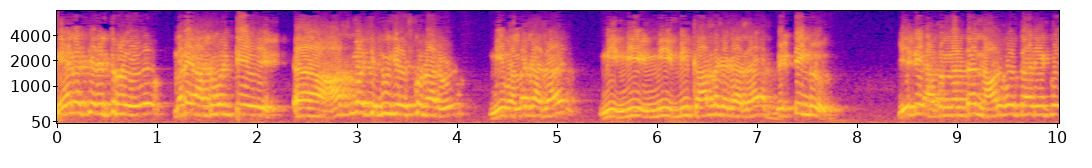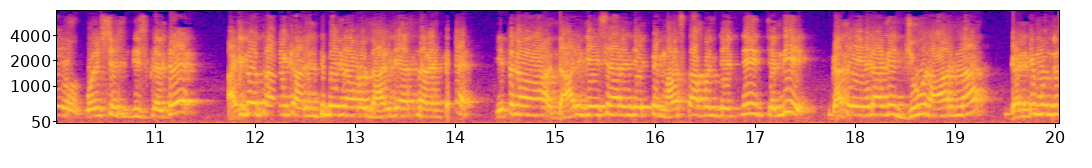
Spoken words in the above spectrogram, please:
నేర చరిత్రలు మరి అటువంటి ఆత్మహత్య ఎందుకు చేసుకున్నారు? మీ వల్ల కాదా? మీ మీ మీ మీ కారణంగా కాదా? బెట్టింగ్లు. ఏంటి అతనంట నాలుగో తారీఖు పోలీస్ స్టేషన్ తీసుకెళ్తే ఐదో తారీఖు ఆ ఇంటి మీద ఎవరో దాడి చేస్తున్నారంటే ఇతను దాడి చేశారని చెప్పి మనస్తాపం చేసి చెంది గత ఏడాది జూన్ ఆరున గడ్డి ముందు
